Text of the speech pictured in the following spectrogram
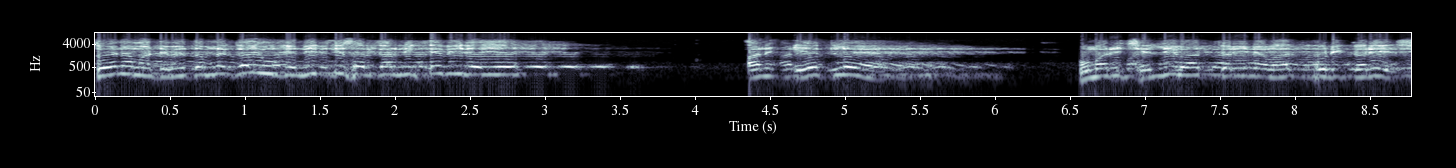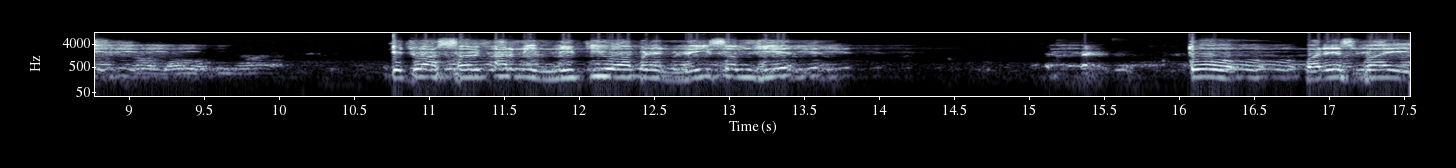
તો એના માટે મેં તમને કહ્યું કે નીતિ સરકારની કેવી રહીએ અને એટલે હું મારી છેલ્લી વાત કરીને વાત પૂરી કરીશ કે જો આ સરકારની નીતિઓ આપણે નહીં સમજીએ, તો પરેશભાઈ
